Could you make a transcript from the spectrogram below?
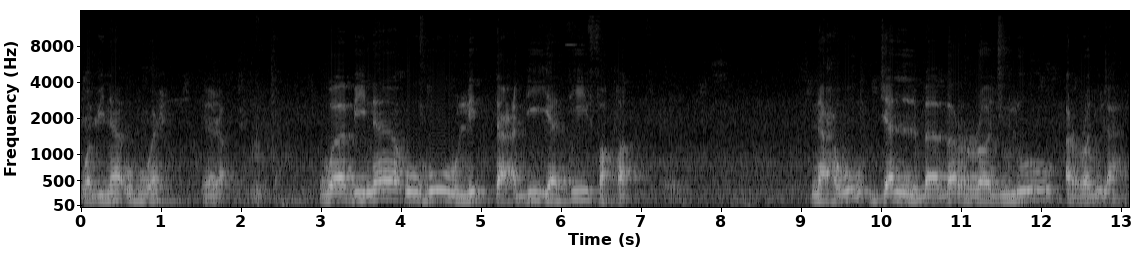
Wa bina'uhu eh? Ya tak? Wa bina'uhu litta'diyati faqat. Nahwu jalbabar rajulu ar-rajulah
